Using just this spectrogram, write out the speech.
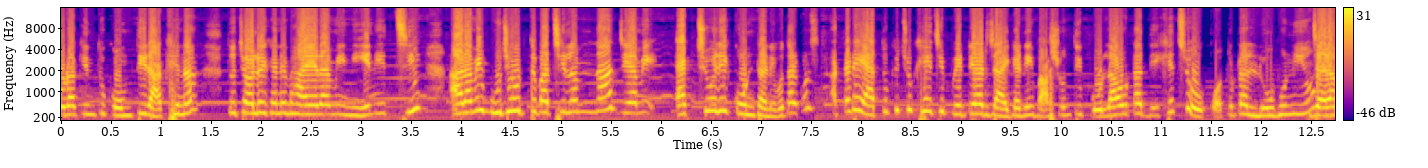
ওরা কিন্তু কমতি রাখে না। তো চলো এখানে ভাইয়ের আমি নিয়ে নিচ্ছি। আর আমি বুঝে উঠতে পারছিলাম না যে আমি অ্যাকচুয়ালি কোনটা নেব? তার কারণ স্টার্টারে এত কিছু খেয়েছি, পেটে আর জায়গা নেই। বাসন্তী পোলাওটা দেখেছ? কতটা লোভনীয়। যারা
